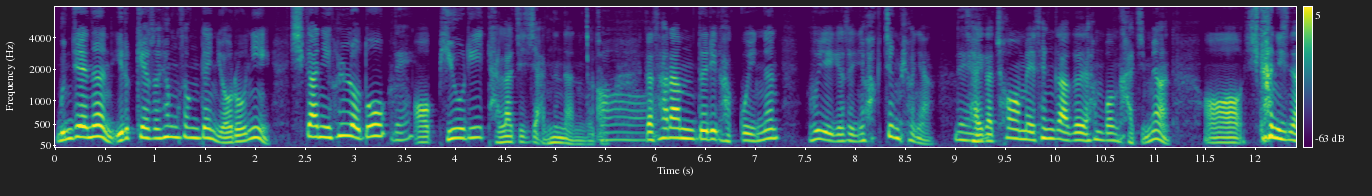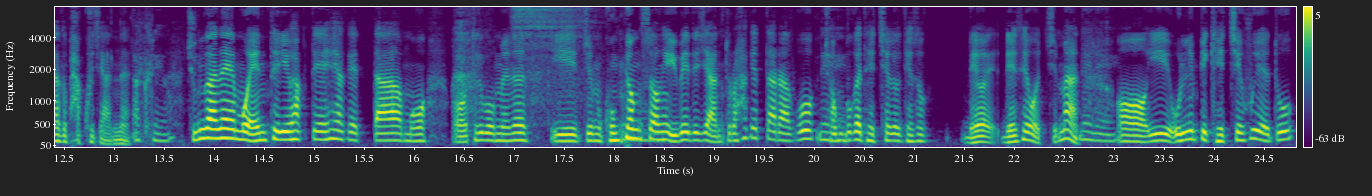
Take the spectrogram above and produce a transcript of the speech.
문제는 이렇게 해서 형성된 여론이 시간이 흘러도 네. 어, 비율이 달라지지 않는다는 거죠. 아. 그러니까 사람들이 갖고 있는 흔히 얘기해서 이제 확증 편향, 네. 자기가 처음에 생각을 한번 가지면 어, 시간이 지나도 바꾸지 않는. 아, 그래요? 중간에 뭐 엔트리 확대해야겠다, 뭐 어, 어떻게 보면은 이 좀 공평성에 음. 위배되지 않도록 하겠다라고 네. 정부가 대책을 계속 내, 내세웠지만 어, 이 올림픽 개최 후에도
